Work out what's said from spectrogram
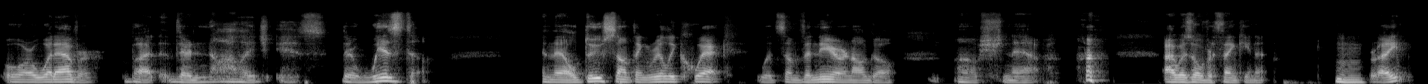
or whatever, but their knowledge is their wisdom, and they'll do something really quick with some veneer, and I'll go, "Oh snap." I was overthinking it. Mm-hmm. Right.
